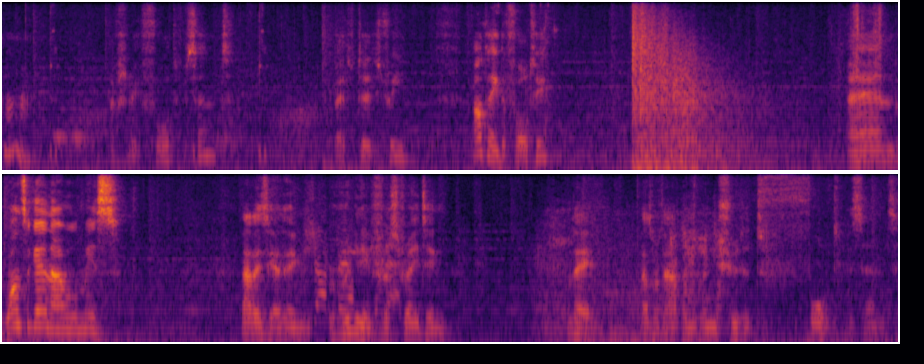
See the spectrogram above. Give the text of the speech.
Hmm. Actually, 40% compared to 33. I'll take the 40. And once again, I will miss. That is getting really frustrating. But hey, that's what happens when you shoot at 40%.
